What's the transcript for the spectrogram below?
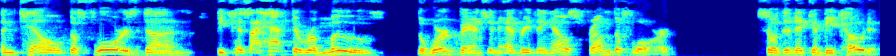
until the floor is done because I have to remove the workbench and everything else from the floor so that it can be coated.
